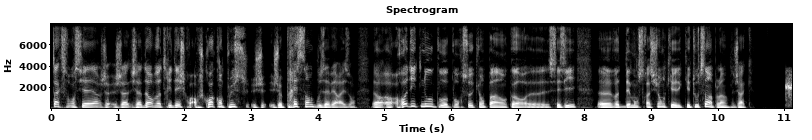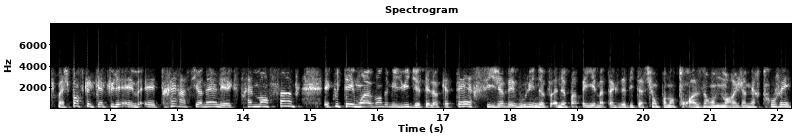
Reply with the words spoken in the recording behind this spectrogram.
taxe foncière, j'adore votre idée. Je crois, je crois qu'en plus, je, pressens que vous avez raison. Redites-nous, pour, pour ceux qui n'ont pas encore saisi, votre démonstration qui est, qui est toute simple, hein, Jacques. Ben, je pense que le calcul est, très rationnel et extrêmement simple. Écoutez, moi, avant 2008, j'étais locataire. Si j'avais voulu ne, pas payer ma taxe d'habitation pendant trois ans, on ne m'aurait jamais retrouvé.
